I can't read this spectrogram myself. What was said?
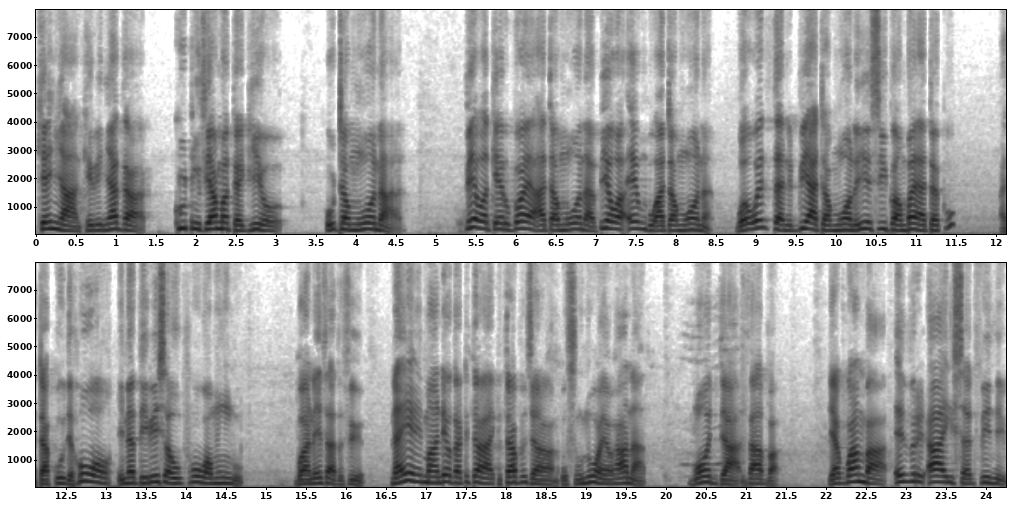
Kenya Kirinyaga ama Kagio utamuona pia wa Kerugoya atamuona, pia wa Embu atamuona, wa Western pia atamuona. Hiyo siku ambaye ataku atakuja, huo inadhihirisha ukuu wa Mungu. Bwana Yesu asifiwe. na hii maandiko katika kitabu cha Ufunuo Yohana moja saba ya kwamba every eye shall see him.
